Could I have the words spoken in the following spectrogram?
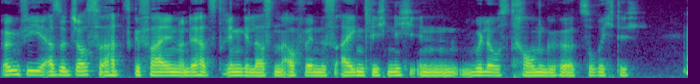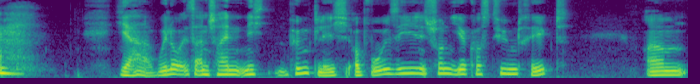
irgendwie, also Joss hat's gefallen und er hat's drin gelassen, auch wenn es eigentlich nicht in Willows Traum gehört, so richtig. ja, Willow ist anscheinend nicht pünktlich, obwohl sie schon ihr Kostüm trägt. Ähm,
